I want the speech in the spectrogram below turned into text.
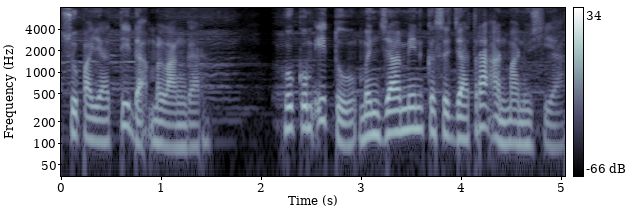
supaya tidak melanggar. Hukum itu menjamin kesejahteraan manusia,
